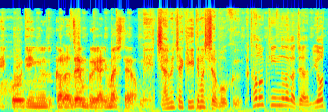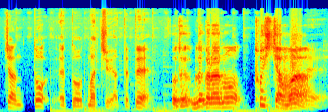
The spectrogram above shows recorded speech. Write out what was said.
レコーディングから全部やりましたよ。めちゃめちゃ聞いてましたよ僕。タノキンの中じゃあよっちゃんとえっとマッチをやってて。そうですだからあのトシちゃんは、え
